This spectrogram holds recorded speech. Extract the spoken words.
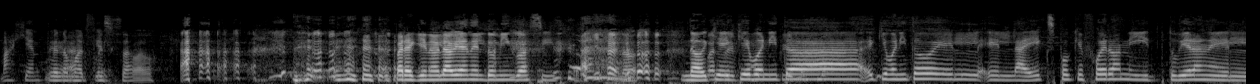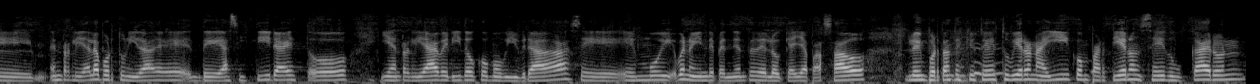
más gente. Menos mal que es sábado. Para que no la vean el domingo así. No, qué, ser qué bonita, qué bonito el, el- la expo que fueron y tuvieron el, en realidad la oportunidad de, de asistir a esto y en realidad haber ido como vibradas. eh, es muy, bueno, independiente de lo que haya pasado, lo importante es que ustedes estuvieron ahí, compartieron, se educaron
